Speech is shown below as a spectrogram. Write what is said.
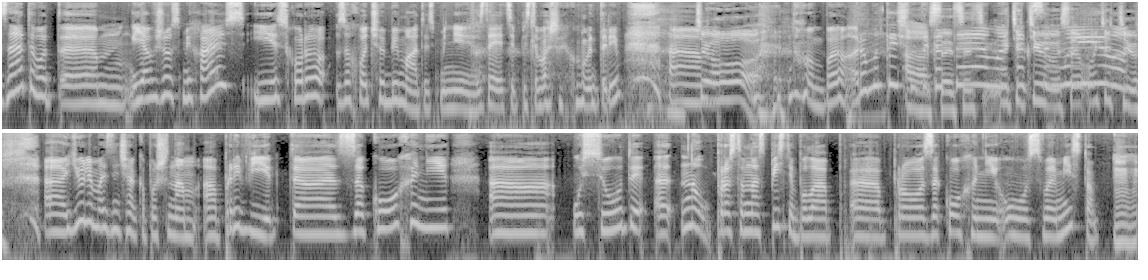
Знаєте, от ем, я вже усміхаюсь і скоро захочу обійматись, мені здається, після ваших коментарів. Ем, Чого? Ну, бо романтична А, така все, це тема, так утютю, все все мило. Утютю. А, пише нам: привіт, закохані а, усюди. Ну, просто в нас пісня була е, про закохані у своє місто. Угу.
